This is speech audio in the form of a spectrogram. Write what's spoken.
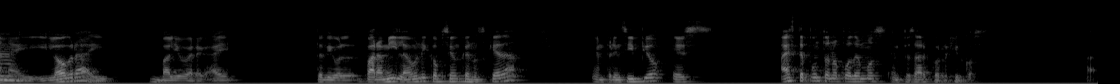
gana y, y logra y valió verga. Ahí. Te digo, para mí la única opción que nos queda, en principio, es a este punto no podemos empezar a corregir cosas. Ah,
